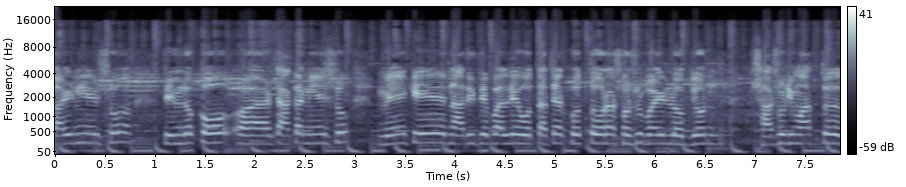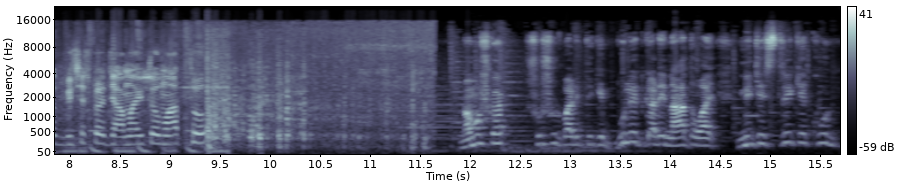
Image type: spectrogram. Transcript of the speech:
গাড়ি নিয়ে এসো, তিন লক্ষ টাকা নিয়ে এসো। মেয়েকে না দিতে পারলে অত্যাচার করতো ওরা শ্বশুরবাড়ির লোকজন, শাশুড়ি মারতো, বিশেষ করে জামাই তো মারতো। নমস্কার, শ্বশুর বাড়ি থেকে বুলেট গাড়ি না দেওয়ায় নিজের স্ত্রীকে খুন।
